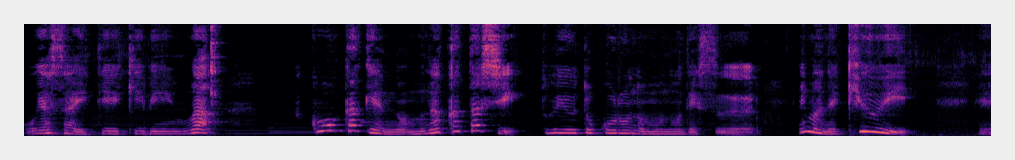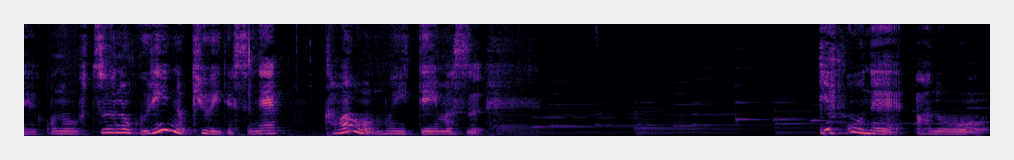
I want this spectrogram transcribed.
お野菜定期便は、福岡県の宗像市というところのものです。今ね、キウイ、えーこの普通のグリーンのキウイですね。皮を剥いています。結構ね、あの、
